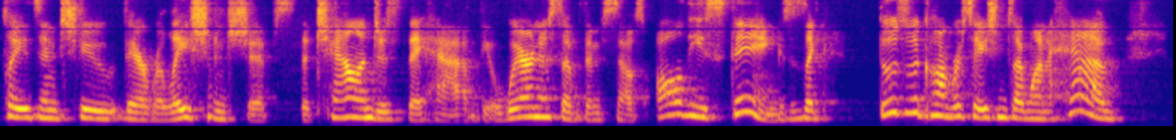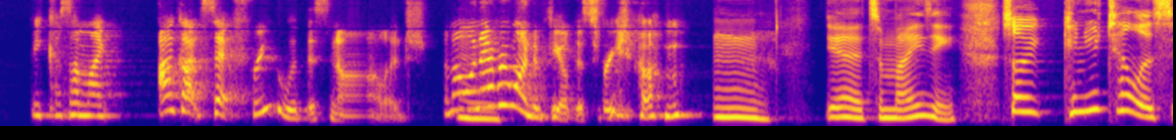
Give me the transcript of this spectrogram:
plays into their relationships, the challenges they have, the awareness of themselves, all these things, it's like, those are the conversations I want to have because I'm like, I got set free with this knowledge and I want everyone to feel this freedom. Mm. Yeah, it's amazing. So, can you tell us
